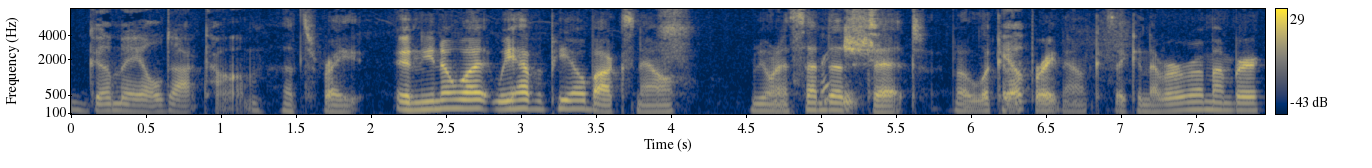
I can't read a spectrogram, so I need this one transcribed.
gmail.com. That's right. And you know what? We have a PO box now. If you want to send us shit, I'm gonna look it up right now because I can never remember.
